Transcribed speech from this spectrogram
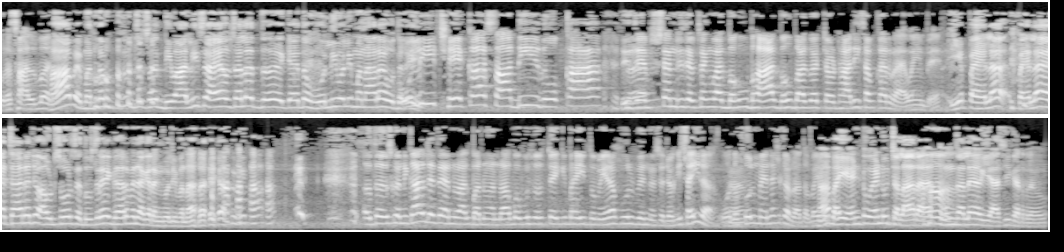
पूरा साल भर हाँ भाई मतलब दिवाली से आया साला क्या कहते होली होली मना रहा है उधर होली छेका शादी रोका रिसेप्शन रिसेप्शन के बाद बहु भात बहु भात चौठारी सब कर रहा है वहीं पे ये पहला पहला एचआर है जो आउटसोर्स है दूसरे घर में जाकर रंगोली बना रहा है तो उसको निकाल देते हैं अनुराग बाबू अनुराग बाबू सोचते हैं कि भाई तो मेरा फुल बिज़नेस है। जो कि सही था वो तो हाँ। फुल मैनेज कर रहा था भाई। हाँ भाई एंड टू एंड चला रहा है। हाँ। तुम साले यासी कर रहे हो।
